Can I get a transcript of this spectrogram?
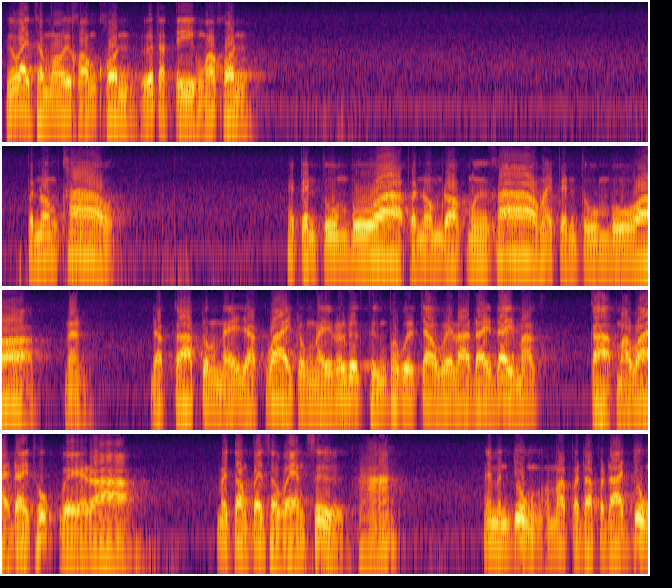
หรือไว้ขโมยของคน หรือตะตีหัวคน ปนมข้าว ให้เป็นตูมบัวปนมดอกมือข้าว ให้เป็นตูมบัวนั่นอยากกราบตรงไหนอยากไหว้ตรงไหนระลึกถึงพระพุทธเจ้าเวลาใดได้มากราบมาไหว้ได้ทุกเวลา ไม่ต้องไปแสวงซื้อหา ให้มันยุ่งเอามาประดับประดายุ่ง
